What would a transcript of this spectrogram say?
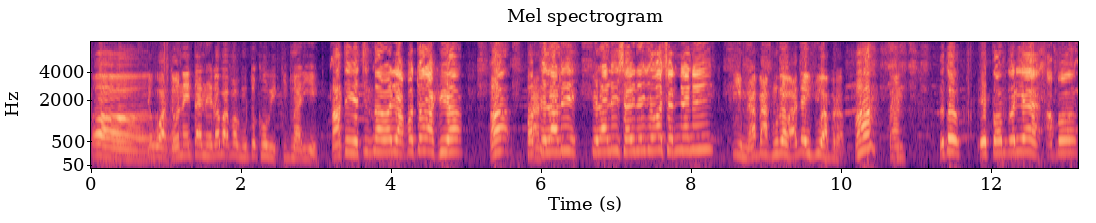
વાંધો નહીં તાર હેડો બાપા હું તો કહું વેચી જ મારીએ. હા તે વેચી જ મારવાની આપણે તો રાખવી હા. પણ પેલાની પેલાની સહી નહીં જોવા સન્યા નહીં ટીમના પાકનું રવા દઈશું આપણે હા? તાન. તો એક કામ કરીએ આપણે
